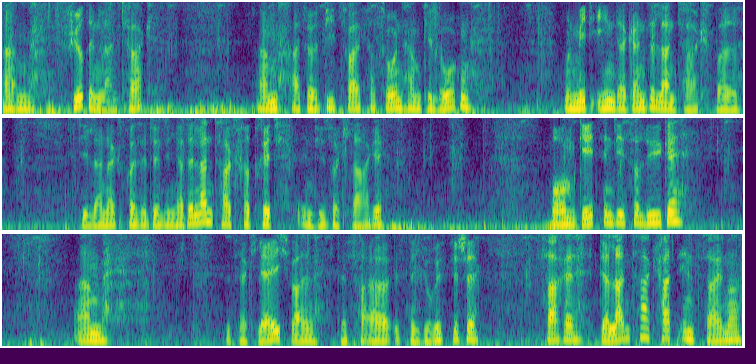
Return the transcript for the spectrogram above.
ähm, für den Landtag. Ähm, also die zwei Personen haben gelogen und mit ihnen der ganze Landtag, weil die Landtagspräsidentin ja den Landtag vertritt in dieser Klage. Worum geht es in dieser Lüge? Ähm, das erkläre ich, weil das ist eine juristische Sache. Der Landtag hat in seiner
